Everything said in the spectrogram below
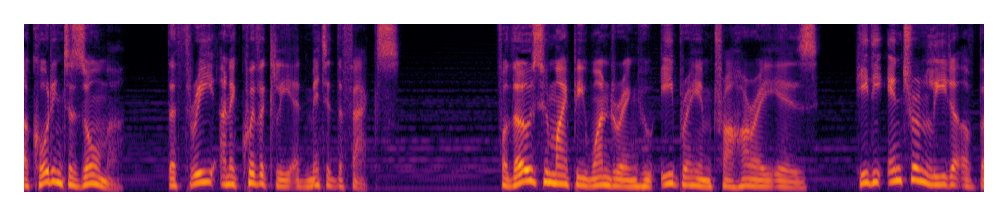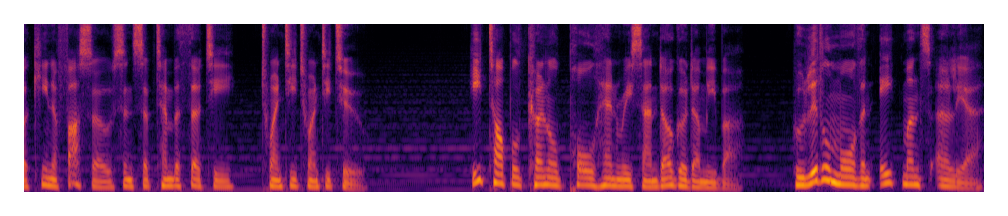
According to Zorma, the three unequivocally admitted the facts. For those who might be wondering who Ibrahim Traoré is, he the interim leader of Burkina Faso since September 30, 2022. He toppled Colonel Paul-Henri Sandaogo Damiba, who little more than eight months earlier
